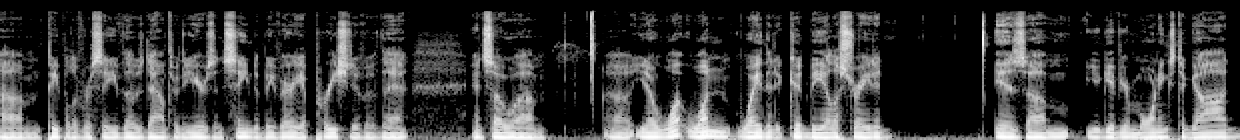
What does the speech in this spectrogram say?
Um, people have received those down through the years and seem to be very appreciative of that. And so, um, uh, you know, one, one way that it could be illustrated is um, you give your mornings to God,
